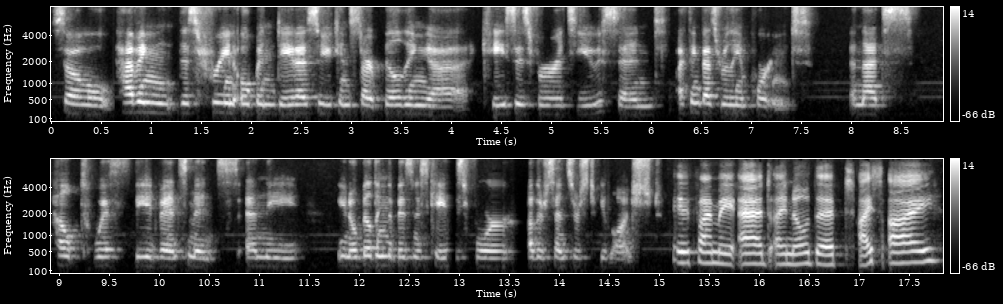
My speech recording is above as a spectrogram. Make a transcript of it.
So having this free and open data so you can start building uh, cases for its use. And I think that's really important. And that's helped with the advancements and the you know, building the business case for other sensors to be launched. If I may add, I know that ICEYE,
